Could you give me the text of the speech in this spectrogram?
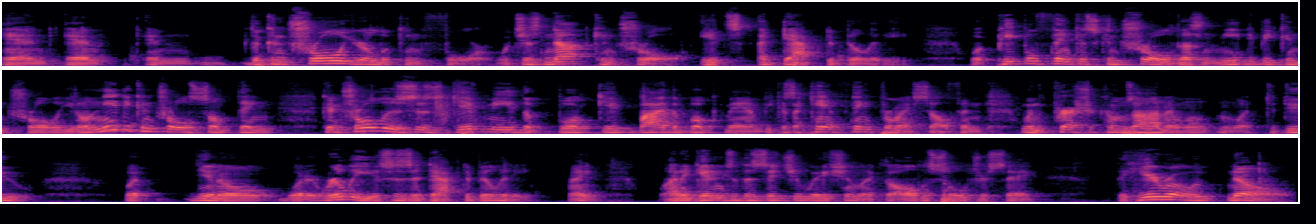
and, and, and the control you're looking for, which is not control. It's adaptability. What people think is control doesn't need to be control. You don't need to control something. Control is just give me the book, give, buy the book, man, because I can't think for myself. And when pressure comes on, I won't know what to do. But, you know, what it really is is adaptability, right? When I get into the situation, like the, all the soldiers say, the hero, no,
